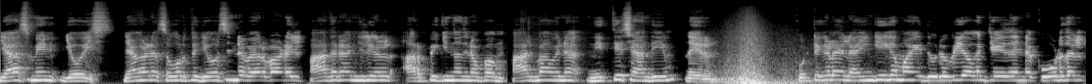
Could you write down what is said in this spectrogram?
യാസ്മിൻ ജോയിസ്. ഞങ്ങളുടെ സുഹൃത്ത് ജോസിന്റെ വേർപാടിൽ ആദരാഞ്ജലികൾ അർപ്പിക്കുന്നതിനൊപ്പം ആത്മാവിന് നിത്യശാന്തിയും നേരുന്നു. കുട്ടികളെ ലൈംഗികമായി ദുരുപയോഗം ചെയ്തതിന്റെ കൂടുതൽ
